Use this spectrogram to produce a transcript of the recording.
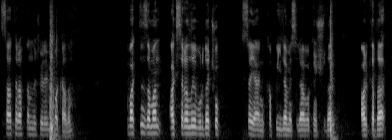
Sağ taraftan da şöyle bir bakalım. Baktığın zaman aks aralığı burada çok kısa yani kapıyla mesela bakın şurada arkada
